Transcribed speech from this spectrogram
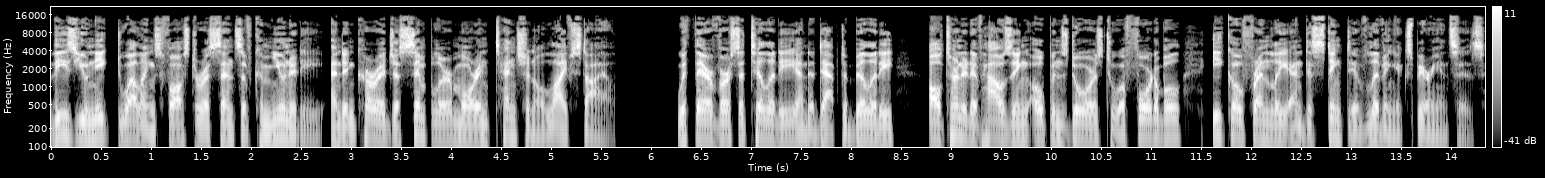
these unique dwellings foster a sense of community and encourage a simpler, more intentional lifestyle. With their versatility and adaptability, alternative housing opens doors to affordable, eco-friendly, and distinctive living experiences.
